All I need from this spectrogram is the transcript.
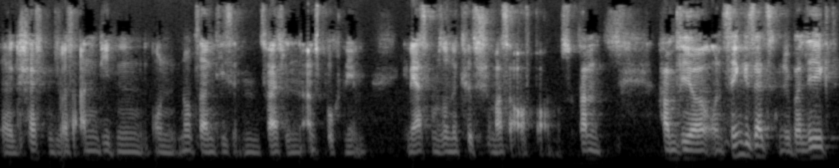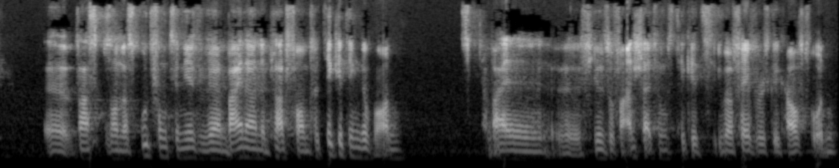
äh, Geschäften, die was anbieten und Nutzern, die es im Zweifel in Anspruch nehmen, im ersten Mal so eine kritische Masse aufbauen muss. Und dann haben wir uns hingesetzt und überlegt, äh, was besonders gut funktioniert. Wir wären beinahe eine Plattform für Ticketing geworden, weil äh, viel so Veranstaltungstickets über Favorite gekauft wurden.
